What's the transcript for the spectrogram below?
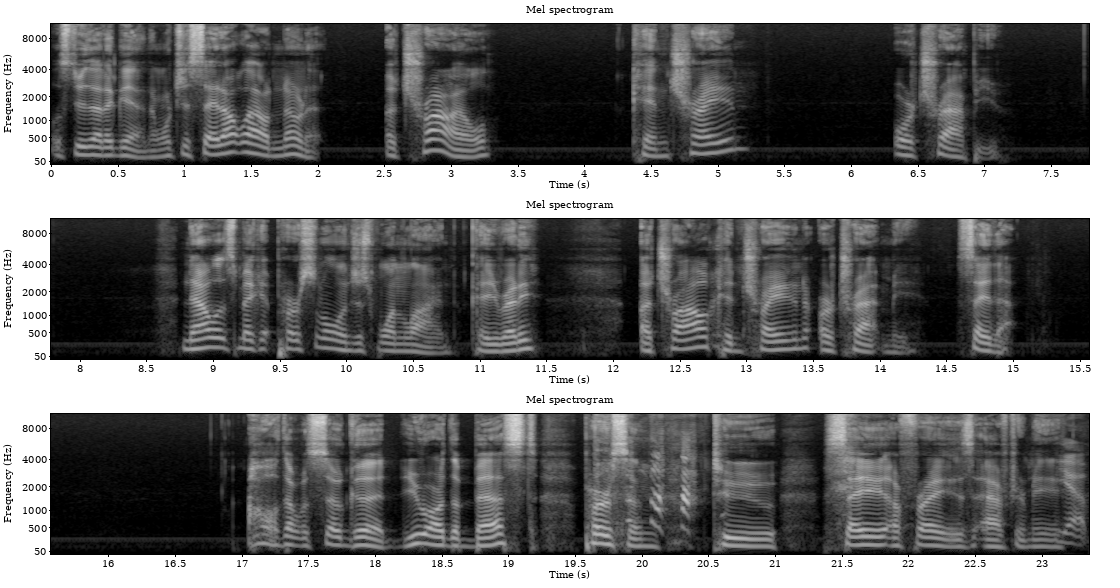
Let's do that again. I want you to say it out loud and own it. A trial can train or trap you. Now let's make it personal in just one line. Okay, you ready? A trial can train or trap me. Say that. Oh, that was so good. You are the best person to say a phrase after me Yep.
